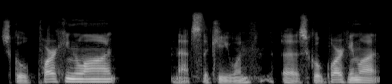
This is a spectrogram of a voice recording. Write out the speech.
school parking lot, that's the key one, uh, school parking lot,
